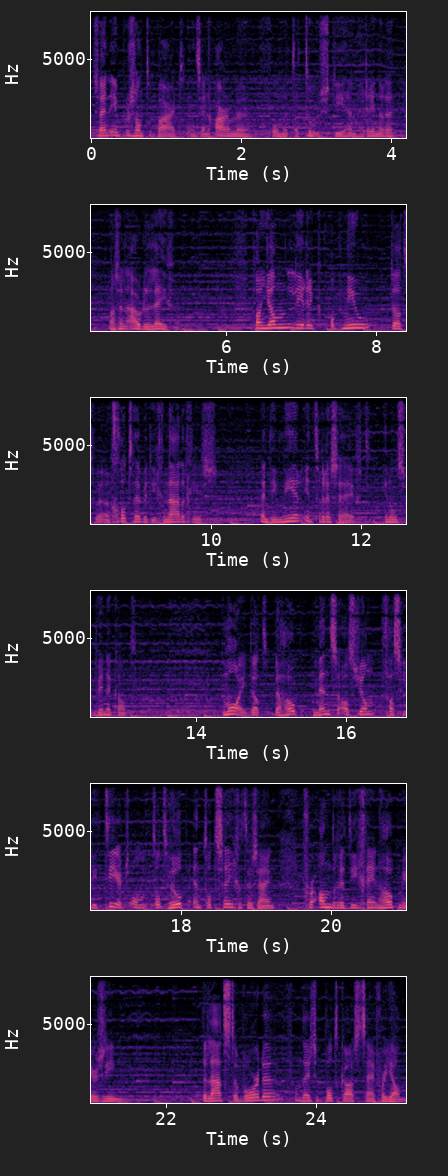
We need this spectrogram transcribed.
Zijn imposante baard en zijn armen vol met tattoos die hem herinneren aan zijn oude leven. Van Jan leer ik opnieuw dat we een God hebben die genadig is en die meer interesse heeft in onze binnenkant. Mooi dat de hoop mensen als Jan faciliteert om tot hulp en tot zegen te zijn voor anderen die geen hoop meer zien. De laatste woorden van deze podcast zijn voor Jan.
